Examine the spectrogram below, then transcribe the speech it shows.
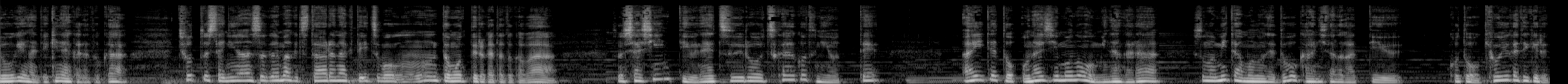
表現ができない方とかちょっとしたニュアンスがうまく伝わらなくていつもうーんと思ってる方とかはその写真っていうねツールを使うことによって相手と同じものを見ながらその見たものでどう感じたのかっていうことを共有ができる。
